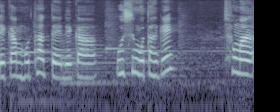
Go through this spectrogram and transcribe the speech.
내가 못할 때, 내가 우승 못하게 정말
